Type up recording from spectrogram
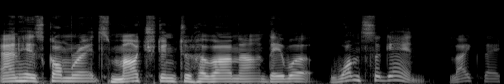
and his comrades marched into Havana, they were once again, like their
